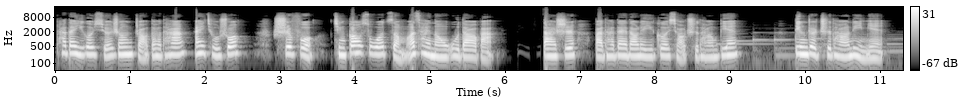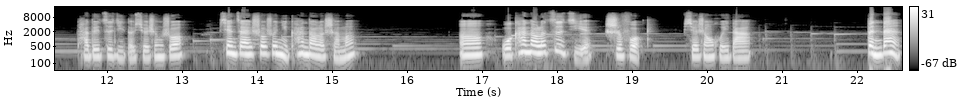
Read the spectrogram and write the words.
他的一个学生找到他，哀求说：“师傅，请告诉我怎么才能悟道吧。”大师把他带到了一个小池塘边。盯着池塘里面，他对自己的学生说：“现在说说你看到了什么？”“嗯，我看到了自己。”师傅，学生回答。“笨蛋！”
